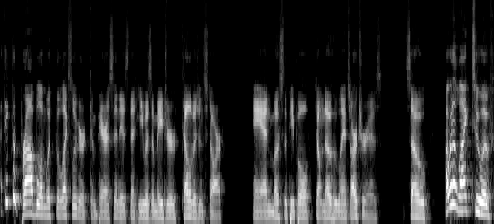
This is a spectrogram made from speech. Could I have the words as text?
I think the problem with the Lex Luger comparison is that he was a major television star, and most of the people don't know who Lance Archer is. So I would have liked to have.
